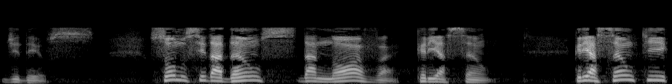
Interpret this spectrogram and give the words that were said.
de Deus. Somos cidadãos da nova criação. Criação que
